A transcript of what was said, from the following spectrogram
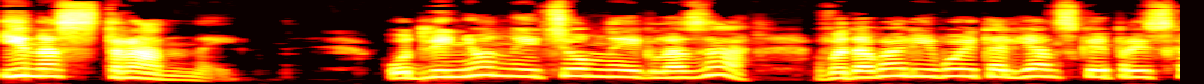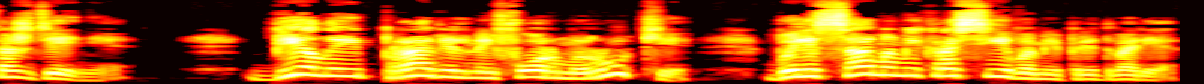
иностранной. Удлиненные темные глаза выдавали его итальянское происхождение. Белые правильной формы руки были самыми красивыми при дворе.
